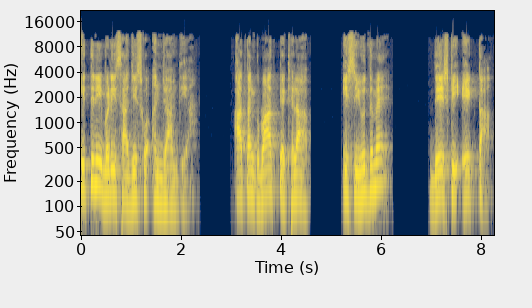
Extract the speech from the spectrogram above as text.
इतनी बड़ी साजिश को अंजाम दिया। आतंकवाद के खिलाफ इस युद्ध में देश की एकता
